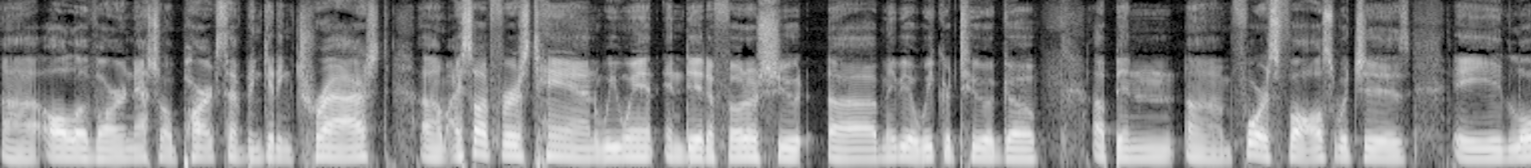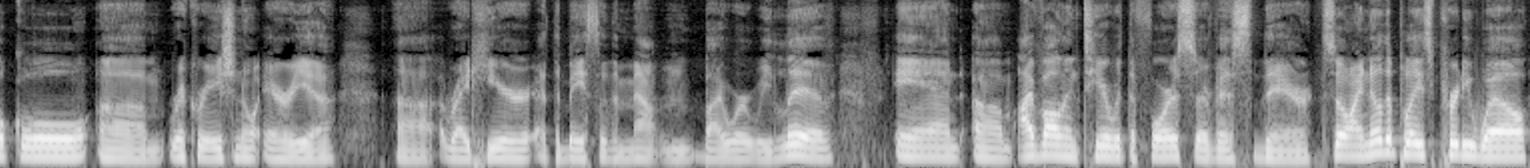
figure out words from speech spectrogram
uh, all of our national parks have been getting trashed. Um, I saw it firsthand. We went and did a photo shoot uh, maybe a week or two ago up in um, Forest Falls, which is a local um, recreational area uh, right here at the base of the mountain by where we live. and um, I volunteer with the Forest Service there, so I know the place pretty well.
